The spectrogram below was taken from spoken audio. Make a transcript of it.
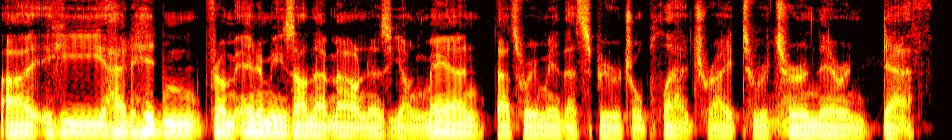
Uh, he had hidden from enemies on that mountain as a young man. That's where he made that spiritual pledge, right? To return there in death.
